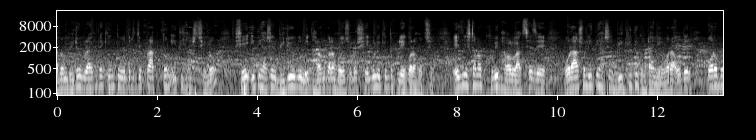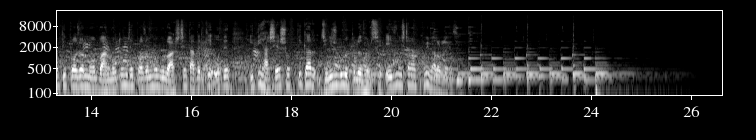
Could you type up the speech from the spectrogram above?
এবং ভিডিওগ্রাফিতে কিন্তু ওদের যে প্রাক্তন ইতিহাস ছিল, সেই ইতিহাসের ভিডিওগুলো ধারণ করা হয়েছিল, সেগুলি কিন্তু প্লে করা হচ্ছে। এই জিনিসটা আমার খুবই ভালো লাগছে যে ওরা আসলে ইতিহাসের বিকৃতি ঘটায়নি। ওরা ওদের পরবর্তী প্রজন্ম বা নতুন যে প্রজন্মগুলো আসছে, তাদেরকে ওদের ইতিহাসের সত্যিকার জিনিসগুলো তুলে ধরছে। এই জিনিসটা আমার খুবই ভালো লেগেছে।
